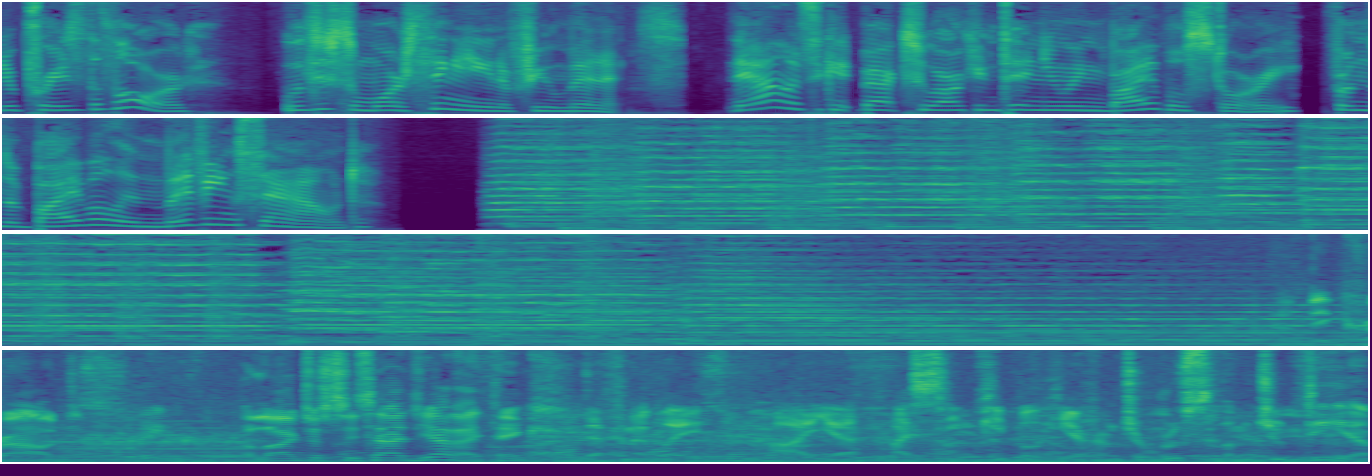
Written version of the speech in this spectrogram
to praise the Lord. We'll do some more singing in a few minutes. Now let's get back to our continuing Bible story from the Bible in Living Sound. Big crowd. The largest he's had yet, I think. Definitely. I uh, I see people here from Jerusalem, Judea,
